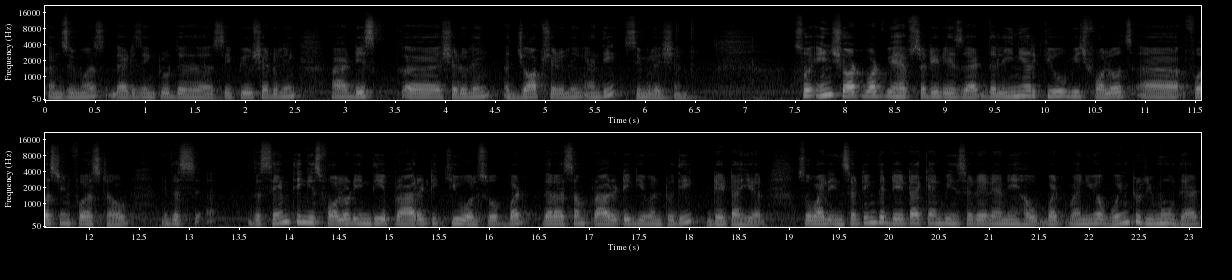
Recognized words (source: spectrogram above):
consumers that is include the uh, cpu scheduling uh, disk uh, scheduling a job scheduling and the simulation. So in short what we have studied is that the linear queue which follows uh, first in first out in this the same thing is followed in the priority queue also but there are some priority given to the data here. So while inserting the data can be inserted anyhow but when you are going to remove that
